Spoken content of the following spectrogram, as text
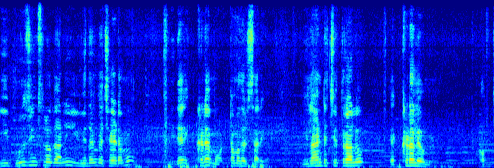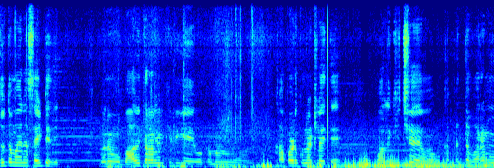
ఈ బ్రూజింగ్స్లో కానీ ఈ విధంగా చేయడము ఇదే ఇక్కడే మొట్టమొదటిసారిగా. ఇలాంటి చిత్రాలు ఎక్కడ లేవు మేడం. అద్భుతమైన సైట్ ఇది. మనం భావితరాలకి ఇది ఒక మనం కాపాడుకున్నట్లయితే వాళ్ళకి ఇచ్చే ఒక పెద్ద వరము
